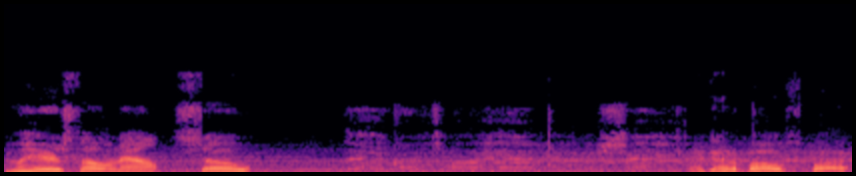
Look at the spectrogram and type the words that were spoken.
My hair's falling out, so I got a bald spot.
